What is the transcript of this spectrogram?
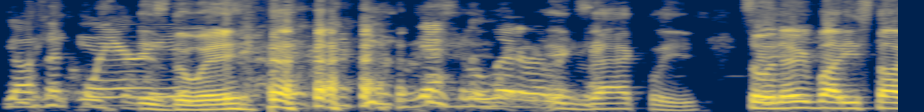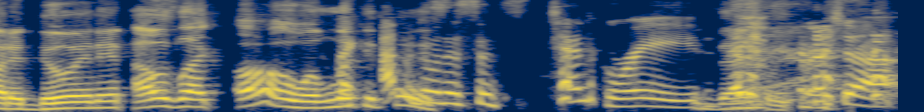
yo. He's He is Aquarius. is the way. yes, literally. exactly. So when everybody started doing it, I was like, oh well, look like, at I've been doing this. this since tenth grade. Exactly. Good job.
